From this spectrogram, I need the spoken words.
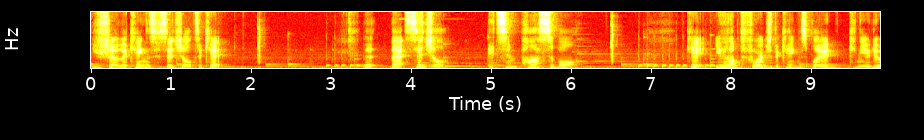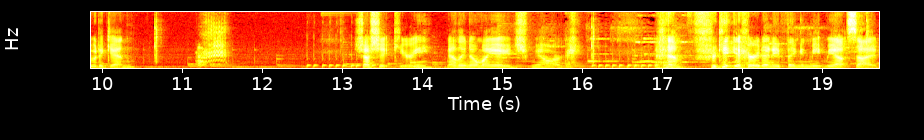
You show the King's Sigil to Kit. Th that sigil, it's impossible. Kit, you helped forge the King's Blade. Can you do it again? Shush it, Kiri. Now they know my age. Meow. Forget you heard anything and meet me outside.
